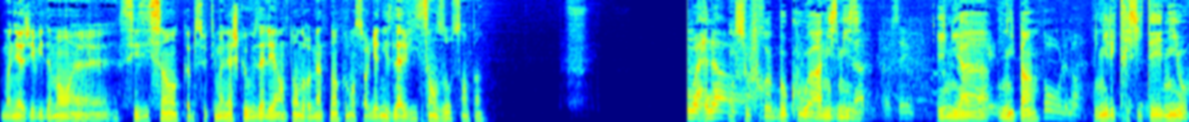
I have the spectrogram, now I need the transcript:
Témoignage évidemment euh, saisissant, comme ce témoignage que vous allez entendre maintenant, comment s'organise la vie sans eau, sans pain. On souffre beaucoup à Mizmiz. Il n'y a ni pain, ni électricité, ni eau.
